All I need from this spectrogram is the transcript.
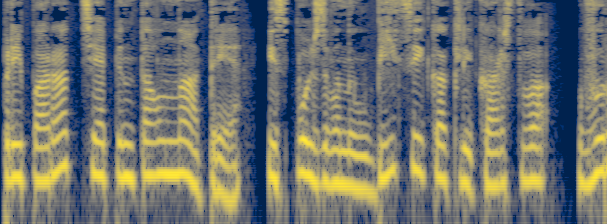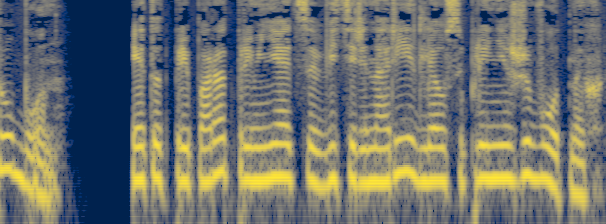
Препарат тиопентал натрия, использованный убийцей как лекарство вырубон. Этот препарат применяется в ветеринарии для усыпления животных.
